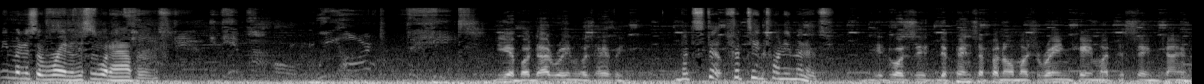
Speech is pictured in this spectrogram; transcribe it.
20 minutes of rain, and this is what happens. Yeah, but that rain was heavy. But still, 15, 20 minutes. It was. It depends upon how much rain came at the same time.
